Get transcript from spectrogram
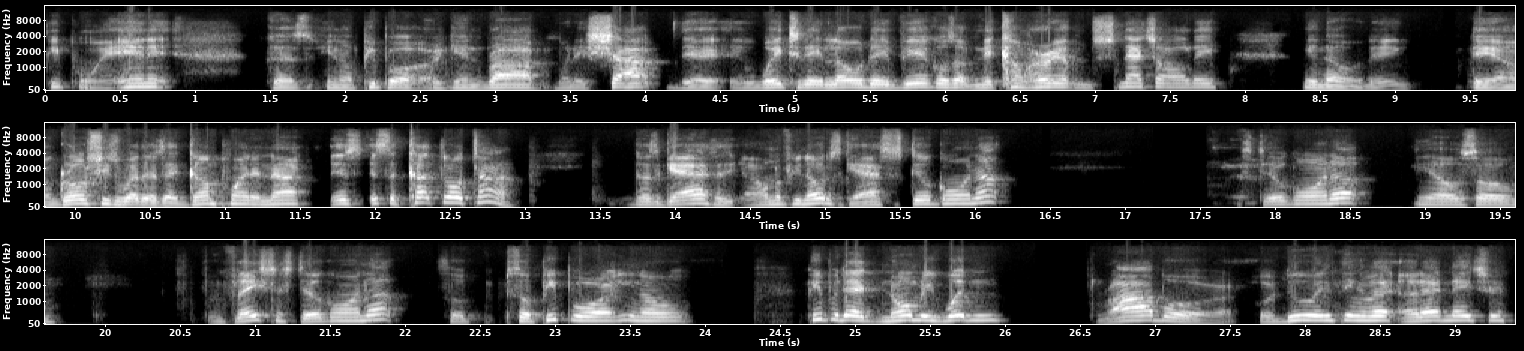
people are in it. Because you know people are getting robbed when they shop. They wait till they load their vehicles up and they come hurry up and snatch all they, you know, they they um, groceries, whether it's at gunpoint or not. It's it's a cutthroat time because gas. I don't know if you noticed, gas is still going up. It's still going up. You know, so inflation is still going up. So so people are, you know, people that normally wouldn't rob or or do anything of that, of that nature,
